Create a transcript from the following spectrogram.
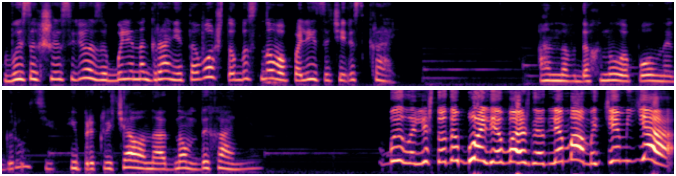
Высохшие слезы были на грани того, чтобы снова политься через край. Анна вдохнула полной грудью и прикричала на одном дыхании. Было ли что-то более важное для мамы, чем я?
